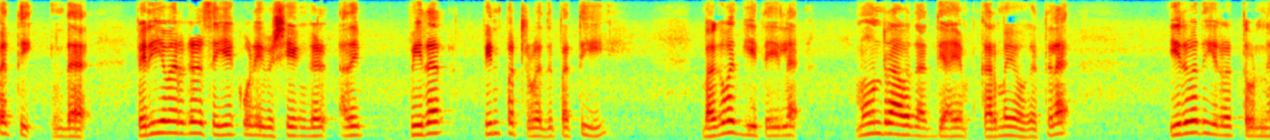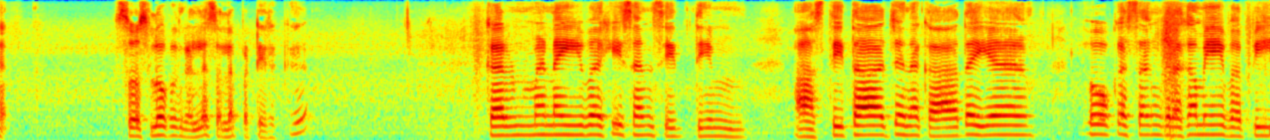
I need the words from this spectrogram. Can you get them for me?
பற்றி இந்த பெரியவர்கள் செய்யக்கூடிய விஷயங்கள் அதை பிறர் பின்பற்றுவது பற்றி பகவத்கீதையில் மூன்றாவது அத்தியாயம் கர்மயோகத்தில் இருபது இருபத்தொன்று ஸோ ஸ்லோகங்களில் சொல்லப்பட்டிருக்கு. கர்மனைவகி சன்சித்திம் ஆஸ்திதா ஜனகாதய லோகசங்கிரகமேவபி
